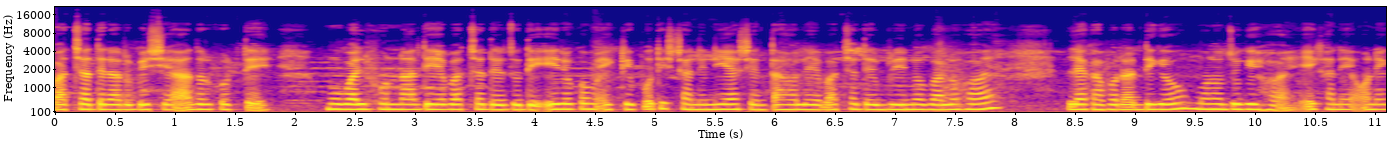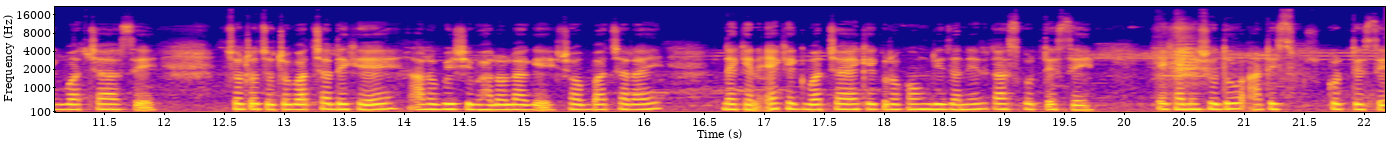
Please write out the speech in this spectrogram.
বাচ্চাদের আরও বেশি আদর করতে। মোবাইল ফোন না দিয়ে বাচ্চাদের যদি এরকম একটি প্রতিষ্ঠানে নিয়ে আসেন, তাহলে বাচ্চাদের ব্রেনও ভালো হয়, লেখাপড়ার দিকেও মনোযোগী হয়। এখানে অনেক বাচ্চা আছে। ছোট ছোট বাচ্চা দেখে আরও বেশি ভালো লাগে। সব বাচ্চারাই দেখেন, এক এক বাচ্চা এক এক রকম ডিজাইনের কাজ করতেছে। এখানে শুধু আর্টিস্ট করতেছে।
